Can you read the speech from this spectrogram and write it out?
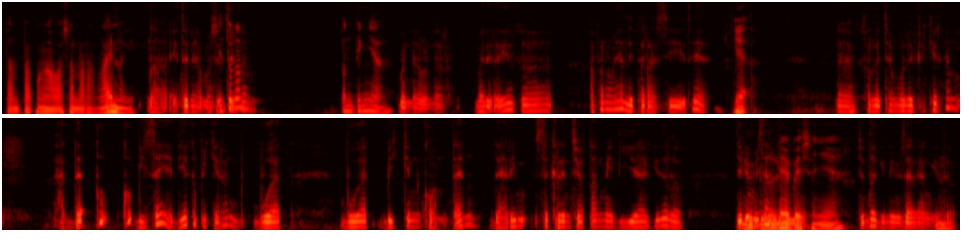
Tanpa pengawasan orang lain lagi. Nah itu dah maksudnya Itu kan, kan pentingnya. benar-benar balik lagi ke apa namanya literasi itu ya. Ya. Nah kalau Cang boleh pikir kan ada kok kok bisa ya dia kepikiran buat buat bikin konten dari screenshotan media gitu loh. Jadi misalnya biasanya ya. contoh gini misalkan gitu Hmm.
